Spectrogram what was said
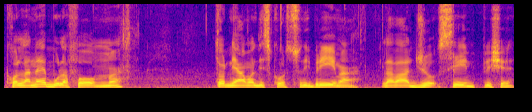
Con la Nebula Foam torniamo al discorso di prima, lavaggio semplice,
